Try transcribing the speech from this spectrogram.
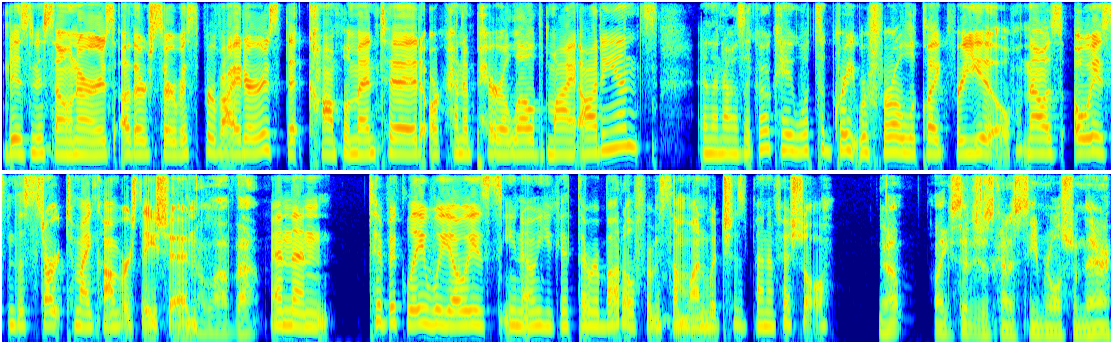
business owners, other service providers that complemented or kind of paralleled my audience. And then I was like, okay, what's a great referral look like for you? And that was always the start to my conversation. I love that. And then typically we always, you know, you get the rebuttal from someone, which is beneficial. Yep. Like I said, it just kind of steamrolls from there.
